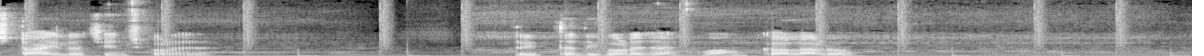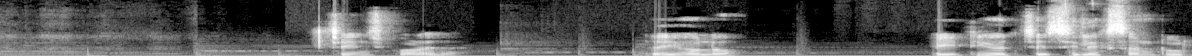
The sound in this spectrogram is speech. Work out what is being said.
স্টাইলও চেঞ্জ করা যায়। তো ইত্যাদি করা যায় এবং কালারও চেঞ্জ করা যায়। তো এই হলো, এইটি হচ্ছে সিলেকশন টুল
